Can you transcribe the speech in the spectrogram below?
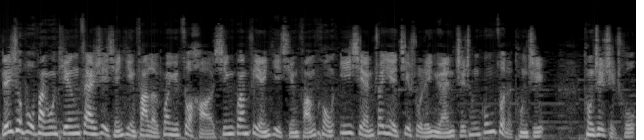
人社部办公厅在日前印发了关于做好新冠肺炎疫情防控一线专业技术人员职称工作的通知。通知指出，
